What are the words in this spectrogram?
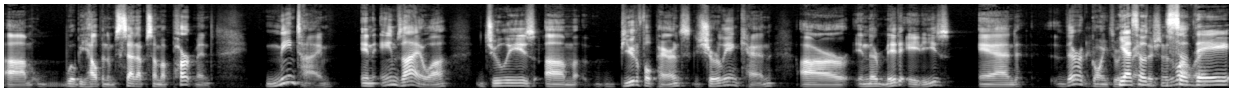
um, we'll be helping him set up some apartment. Meantime, in Ames, Iowa, Julie's um, beautiful parents, Shirley and Ken, are in their mid 80s and they're going through a yeah, so transition as so well. right? they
